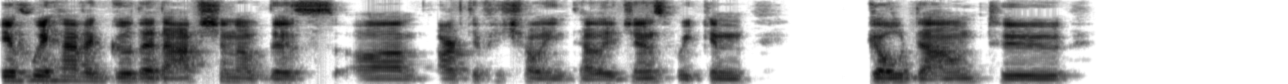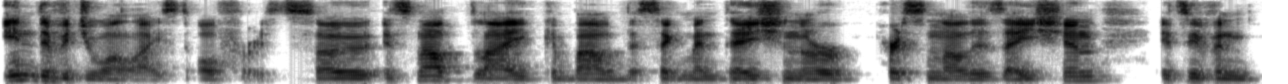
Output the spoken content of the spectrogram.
if we have a good adoption of this um, artificial intelligence, we can go down to individualized offers. So it's not like about the segmentation or personalization. It's even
